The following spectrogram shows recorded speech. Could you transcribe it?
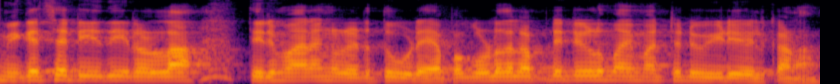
മികച്ച രീതിയിലുള്ള തീരുമാനങ്ങൾ എടുത്തുകൂടെ? അപ്പോൾ കൂടുതൽ അപ്ഡേറ്റുകളുമായി മറ്റൊരു വീഡിയോയിൽ കാണാം.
